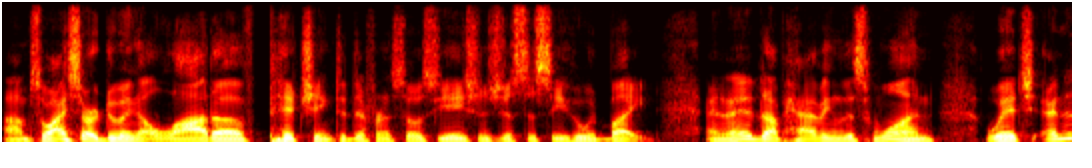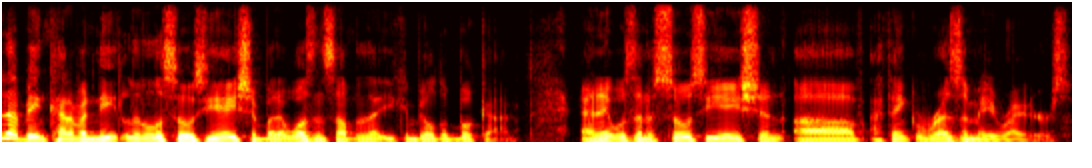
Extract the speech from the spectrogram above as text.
Um, so I started doing a lot of pitching to different associations just to see who would bite. And I ended up having this one, which ended up being kind of a neat little association, but it wasn't something that you can build a book on. And it was an association of, I think, resume writers.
